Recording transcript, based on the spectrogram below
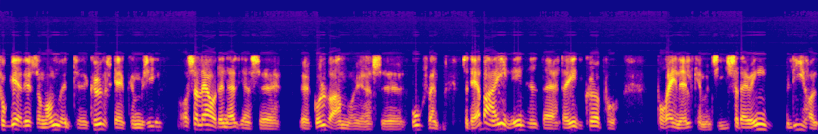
fungerer det som omvendt øh, køleskab, kan man sige. Og så laver den alt jeres øh, øh, gulvvarme og jeres øh, brugsvand. Så det er bare en enhed, der, der egentlig kører på, på ren el, kan man sige. Så der er jo ingen vedligehold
